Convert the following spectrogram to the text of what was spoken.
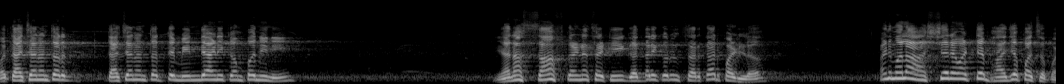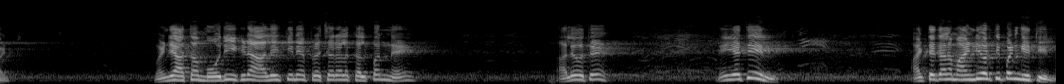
मग त्याच्यानंतर त्याच्यानंतर ते मिंदे आणि कंपनीनी यांना साफ करण्यासाठी गद्दारी करून सरकार पाडलं. आणि मला आश्चर्य वाटते भाजपाचं पण. म्हणजे आता मोदी इकडे आले की नाही प्रचाराला कल्पना नाही? आले होते? नाही येतील. आणि ते त्याला मांडीवरती पण घेतील.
